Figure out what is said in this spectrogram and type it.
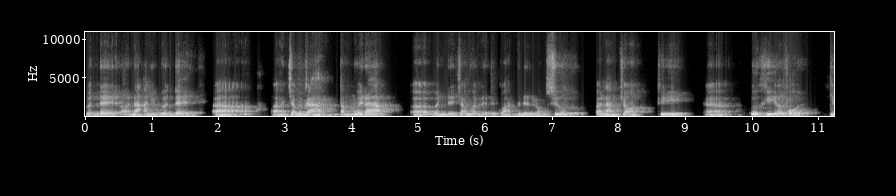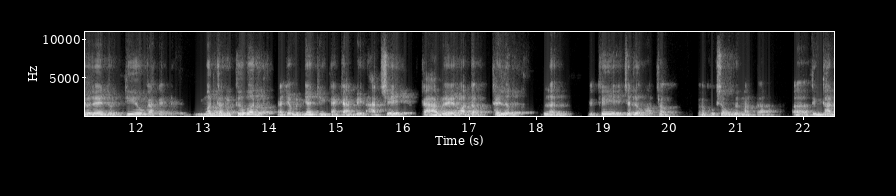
vấn đề ở não như vấn đề à, à, trầm cảm tăng huyết áp à, vấn đề trong và đề thực quản vấn đề loãng xương và làm cho khí à, ứ khí ở phổi nhiều lên rồi tiêu các cái mất các cái cơ vân cho bệnh nhân thì ngày càng bị hạn chế cả về hoạt động thể lực lẫn cái chất lượng hoạt động cuộc sống về mặt uh, uh, tinh thần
